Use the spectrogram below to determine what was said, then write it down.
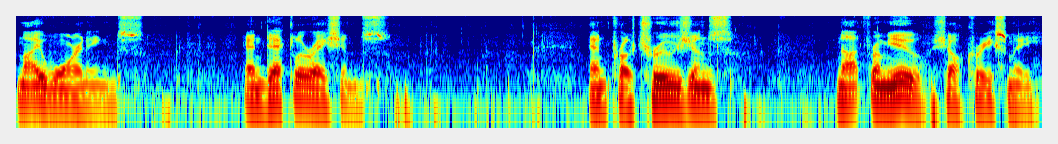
my warnings and declarations and protrusions not from you shall crease me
